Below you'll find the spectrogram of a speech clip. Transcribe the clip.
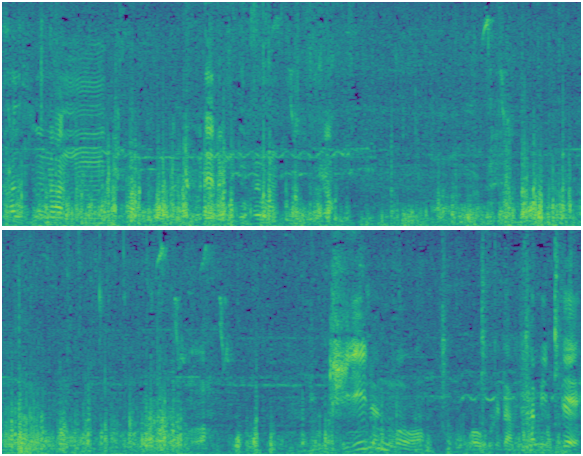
한순 한두 대 정도 활용하고 있고요. 어, 길이는 뭐, 뭐 그다음 3위 때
